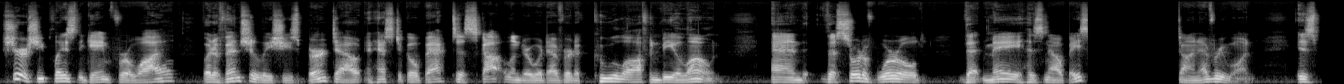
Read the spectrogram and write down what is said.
Sure, she plays the game for a while, but eventually she's burnt out and has to go back to Scotland or whatever to cool off and be alone. And the sort of world that Mae has now based on everyone is,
